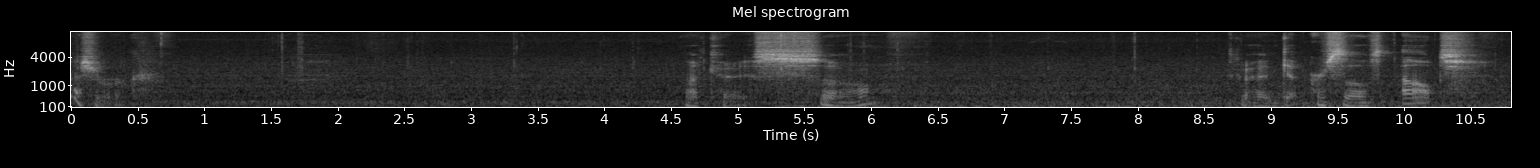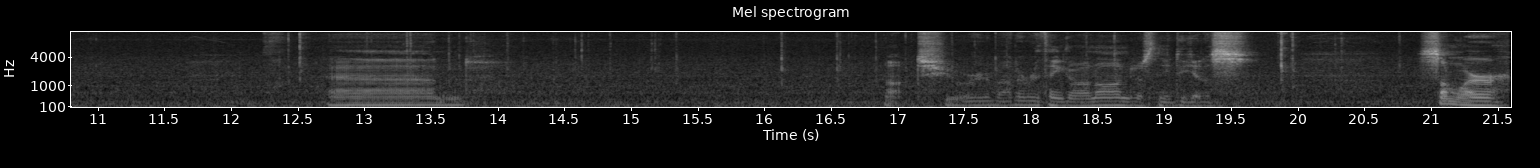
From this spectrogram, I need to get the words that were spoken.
That should work. Okay, so let's go ahead and get ourselves out. And not too worried about everything going on, just need to get us somewhere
